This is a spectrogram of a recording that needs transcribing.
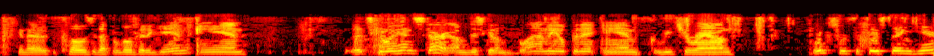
I'm gonna close it up a little bit again and let's go ahead and start. I'm just gonna blindly open it and reach around. Whoops, what's the first thing here?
